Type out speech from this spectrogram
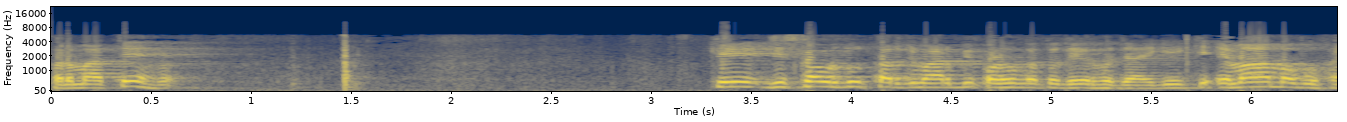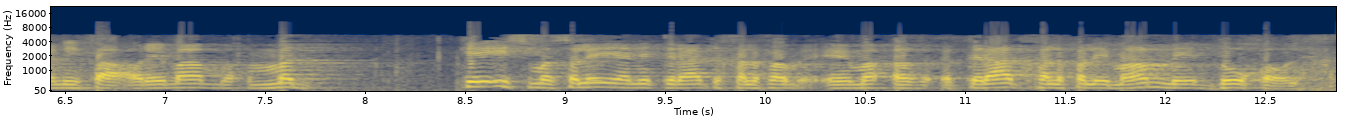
فرماتے ہیں کہ جس کا اردو ترجمہ بھی پڑھوں گا تو دیر ہو جائے گی کہ امام ابو حنیفہ اور امام محمد کے اس مسئلے یعنی قرات خلف الامام میں دو قول ہیں۔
